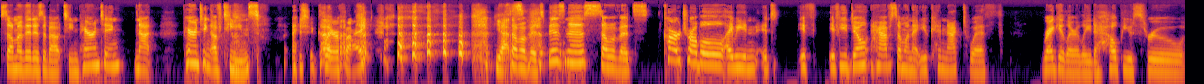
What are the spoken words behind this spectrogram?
Some of it is about teen parenting, not parenting of teens. I should clarify. yes. Some of it's business, some of it's car trouble. I mean, it's if if you don't have someone that you connect with regularly to help you through,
